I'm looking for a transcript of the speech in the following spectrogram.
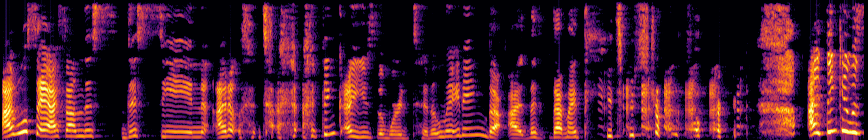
I will say i found this this scene i don't i think i used the word titillating but I, that, might be too strong word. I think it was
